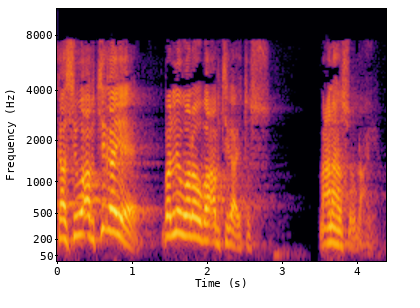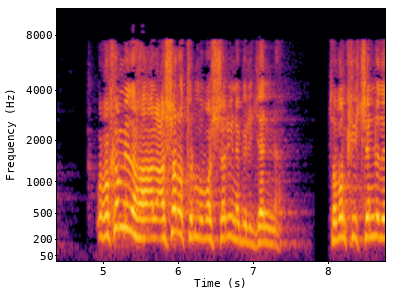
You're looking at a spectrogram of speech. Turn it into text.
kaasi waa abtigaye bal nin walowba abtiga tus. Macnahaasuu dhacay. Wuxuu ka mid ahaa alcasharatu almubashariina biljanna. Tobankii jannada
